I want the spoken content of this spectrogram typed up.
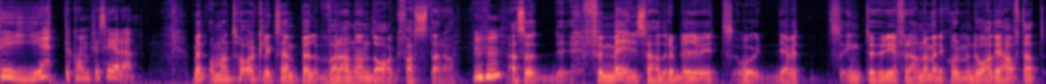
det är jättekomplicerat. Men om man tar till exempel varannan dag fasta då. Mhm. Alltså det- för mig så hade det blivit, och jag vet inte hur det är för andra människor, men då hade jag haft att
